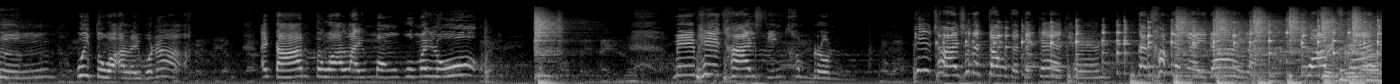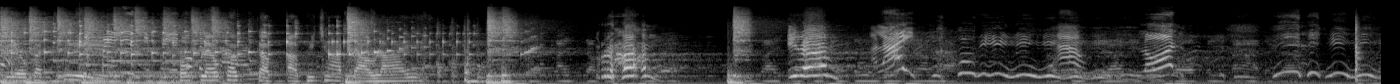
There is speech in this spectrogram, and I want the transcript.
ถึง อุ้ยตัวอะไรวะน่ะไอ้ตามตัวอะไรมองกูไม่รู้ มีพี่ชายสิงห์คำรณพี่ชายฉันจะจ้องแต่จะแก้แค้น แต่ทำยังไงได้ล่ะ ความเป็นเวแค้ลานเดียวกันที่ปี20ปีพก็บไม่แล้วครับกับอภิชาติดาวร้าย รามอีรามอะไร อ้าวร้อนเลาะ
